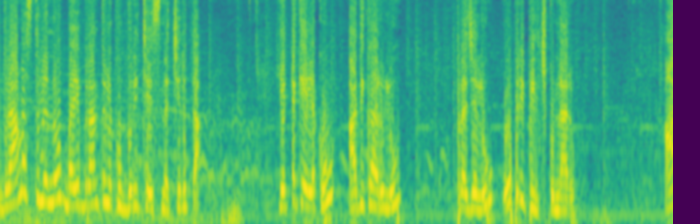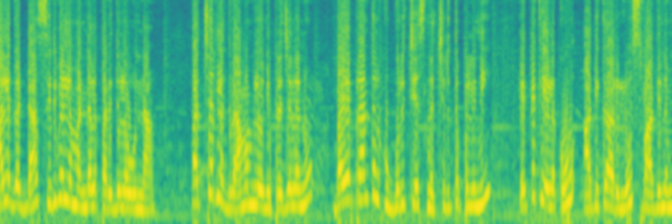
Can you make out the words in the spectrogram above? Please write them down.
గ్రామస్తులను భయభ్రాంతులకు గురి చేసిన చిరుత. ఎట్టకేలకు అధికారులు ప్రజలు ఊపిరి పీల్చుకున్నారు. ఆలగడ్డ సిరివెల్ల మండల పరిధిలో ఉన్న పచ్చర్ల గ్రామంలోని ప్రజలను భయభ్రాంతులకు గురి చేసిన చిరుతపులిని ఎట్టకేలకు అధికారులు స్వాధీనం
